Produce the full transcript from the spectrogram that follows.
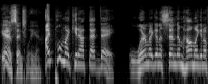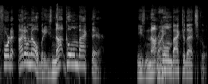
Yeah, essentially, yeah. I'd pull my kid out that day. Where am I going to send him? How am I going to afford it? I don't know, but he's not going back there. He's not Right. going back to that school.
